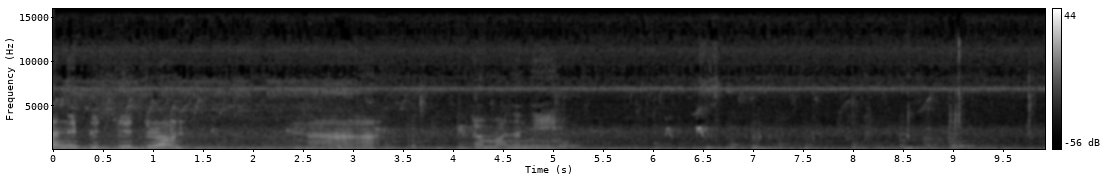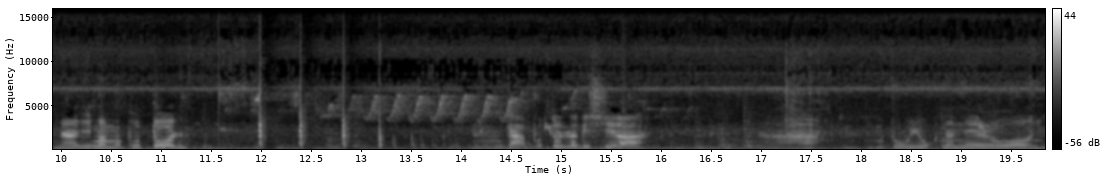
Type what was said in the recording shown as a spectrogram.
Na ni blid blid ron. Na. Tama na ni. Na di mamaputol. Ga putol lagi siya. Ah, matuyok na neron.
